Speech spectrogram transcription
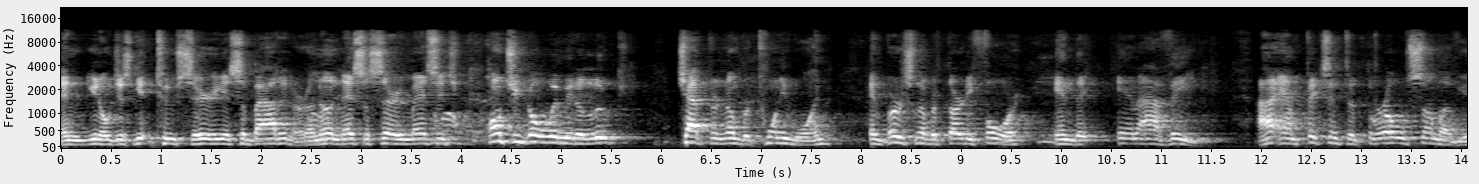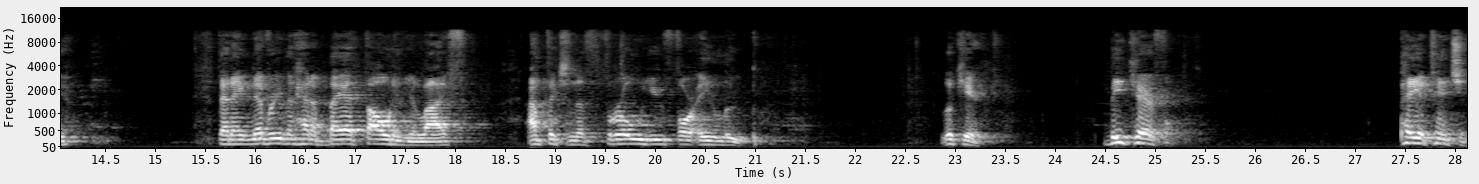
and you know, just getting too serious about it or an unnecessary message, why don't you go with me to Luke chapter number 21 and verse number 34 in the NIV. I am fixing to throw some of you that ain't never even had a bad thought in your life. I'm fixing to throw you for a loop. Look here. Be careful. Pay attention.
